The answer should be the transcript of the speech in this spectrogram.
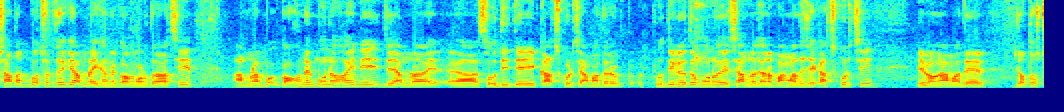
সাত আট বছর থেকে আমরা এখানে কর্মরত আছি। আমরা কখনোই মনে হয়নি যে আমরা সৌদিতে কাজ করছি। আমাদের প্রতিনিয়ত মনে হয়েছে আমরা যেন বাংলাদেশে কাজ করছি এবং আমাদের যথেষ্ট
